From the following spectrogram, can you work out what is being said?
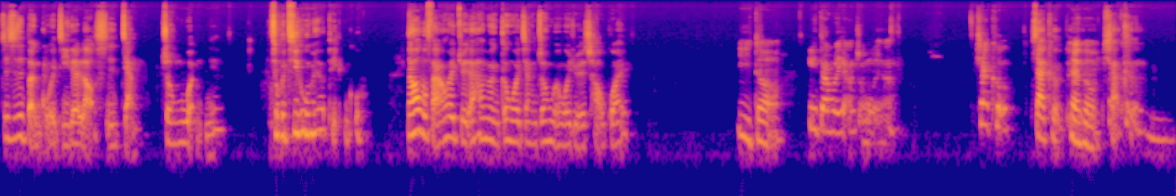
就是本国籍的老师讲中文，我几乎没有听过。然后我反而会觉得他们跟我讲中文，我觉得超怪。易到一到会讲中文啊。下课，下课，下课下课，嗯，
